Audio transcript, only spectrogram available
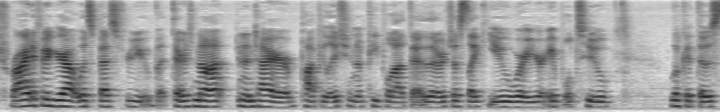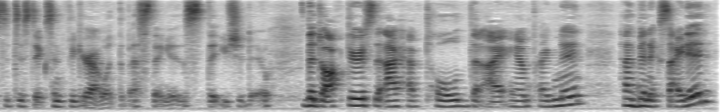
try to figure out what's best for you. But there's not an entire population of people out there that are just like you where you're able to look at those statistics and figure out what the best thing is that you should do. The doctors that I have told that I am pregnant have been excited.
